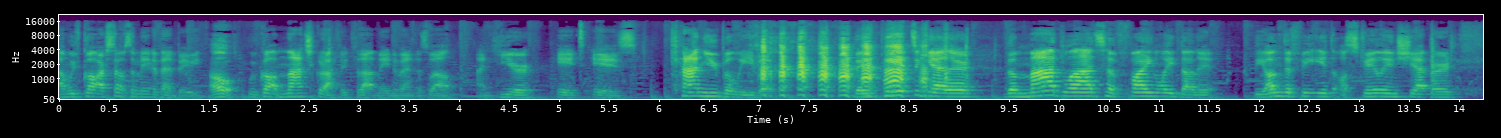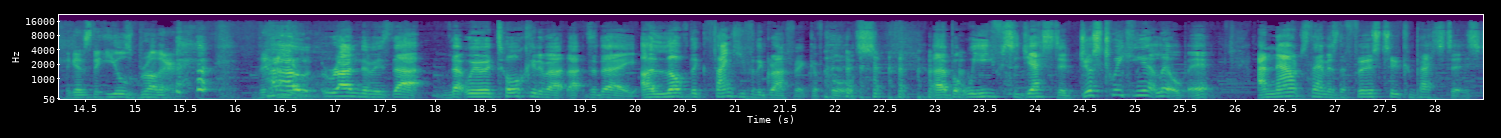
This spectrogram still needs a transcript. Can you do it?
And we've got ourselves a main event, baby. Oh. we've got a match graphic for that main event as well. And here it is. Can you believe it? they put it together. The Mad Lads have finally done it. The undefeated Australian Shepherd against the Eel's brother. The How random is that? That we were talking about that today. I love the. Thank you for the graphic, of course. uh, but we've suggested just tweaking it a little bit. Announce them as the first two competitors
